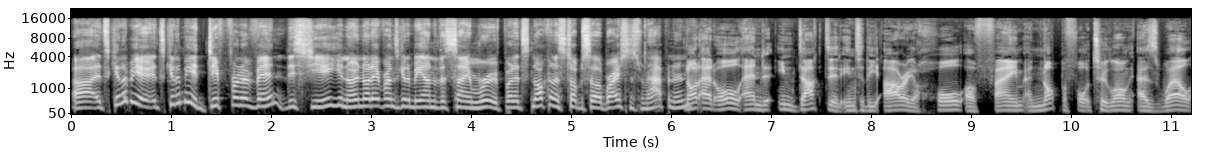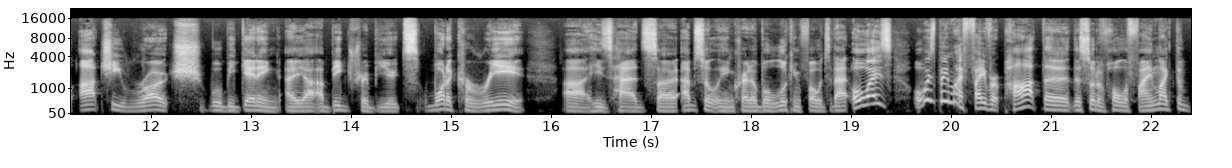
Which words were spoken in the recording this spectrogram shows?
Uh, it's gonna be a, it's gonna be a different event this year. You know, not everyone's gonna be under the same roof, but it's not gonna stop celebrations from happening. Not at all. And inducted into the ARIA Hall of Fame, and not before too long as well. Archie Roach will be getting a, uh, a big tribute. What a career uh, he's had. So absolutely incredible. Looking forward to that. Always, always been my favorite part. The the sort of Hall of Fame, like the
